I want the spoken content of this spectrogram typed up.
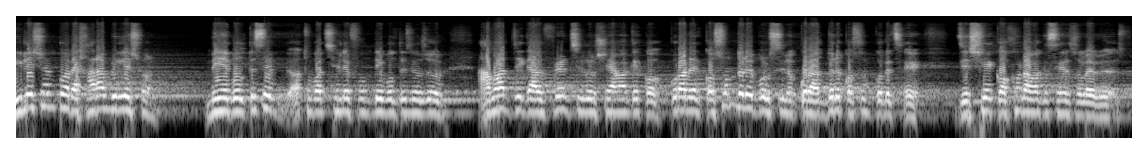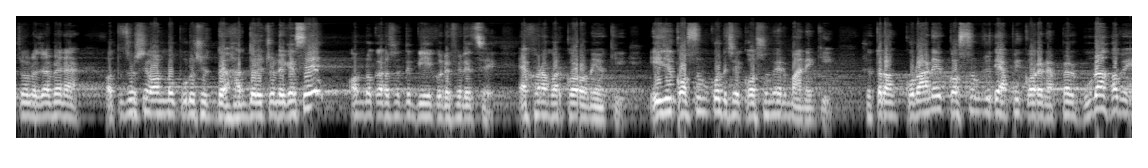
রিলেশন করে হারাম রিলেশন। মেয়ে বলতেছে অথবা ছেলে ফোন দিয়ে বলতেছে, হুজুর, আমার যে গার্লফ্রেন্ড ছিল, সে আমাকে কোরআনের কসম ধরে বলছিল, কোরআন ধরে কসম করেছে যে সে কখনো আমাকে ছেড়ে চলে চলে যাবে না। অথচ সে অন্য পুরুষের হাত ধরে চলে গেছে, অন্য কারোর সাথে বিয়ে করে ফেলেছে। এখন আমার করণীয় কি? এই যে কসম করেছে, কসমের মানে কি? সুতরাং কোরআনের কসম যদি আপনি করেন, আপনার গুণা হবে।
